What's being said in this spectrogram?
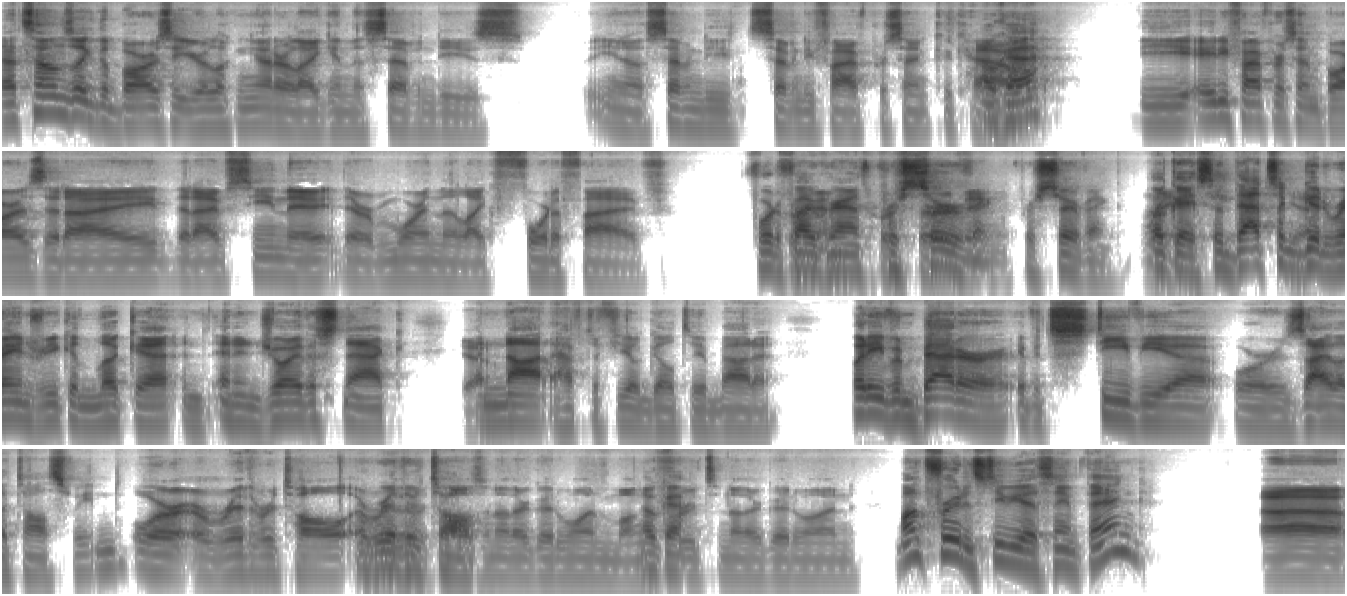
That sounds like the bars that you're looking at are like in the 70s, you know, 70, 75% cacao. Okay. The 85% bars that I that I've seen, they they're more in the like four to five. Four to five Grams grams per per serving. serving Per serving. Okay, so that's a Yeah. good range where you can look at and, and enjoy the snack Yeah. and not have to feel guilty about it. But even better if it's stevia or xylitol sweetened. Or erythritol. Erythritol. Erythritol is another good one. Monk Okay. fruit's another good one. Monk fruit and stevia, the same thing? Uh,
